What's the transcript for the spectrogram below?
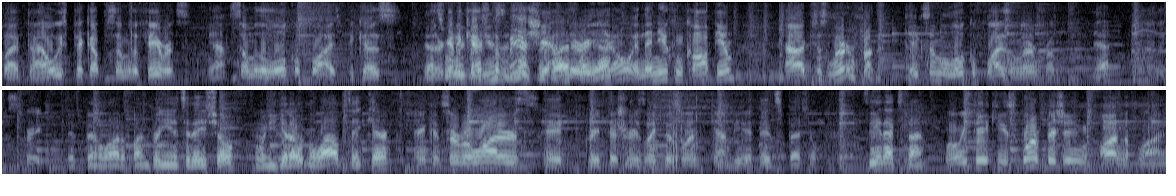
but I always pick up some of the favorites. Yeah, some of the local flies because That's they're going to catch the yeah, fish. dry they're- fly, yeah. you know, and then you can copy them. Uh, just learn from it. Take some of the local flies and learn from it. Yeah, I think it's great. it's been a lot of fun bringing you today's show. When you get out in the wild, take care. And conserve our waters. Hey, great fisheries like this one, can't beat it. It's special. See you next time. When we take you sport fishing on the fly.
